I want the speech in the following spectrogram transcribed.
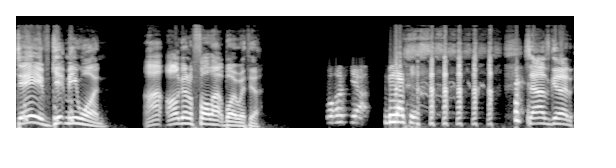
Dave, get me one. I- I'll go to Fall Out Boy with you. We'll hook you up. VIP. Sounds good.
